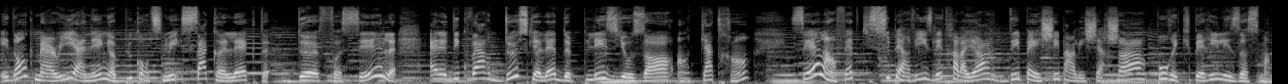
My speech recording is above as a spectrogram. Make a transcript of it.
Et donc, Mary Anning a pu continuer sa collecte de fossiles. Elle a découvert deux squelettes de plésiosaures en quatre ans. C'est elle, en fait, qui supervise les travailleurs dépêchés par les chercheurs pour récupérer les ossements.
